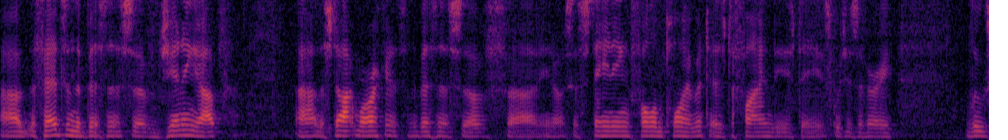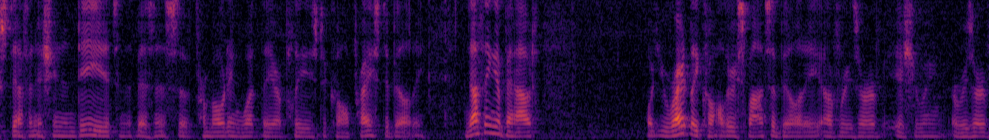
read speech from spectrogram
Uh, the Fed's in the business of ginning up uh, the stock market. It's in the business of uh, you know sustaining full employment as defined these days, which is a very loose definition indeed. It's in the business of promoting what they are pleased to call price stability. Nothing about what you rightly call the responsibility of reserve issuing a reserve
